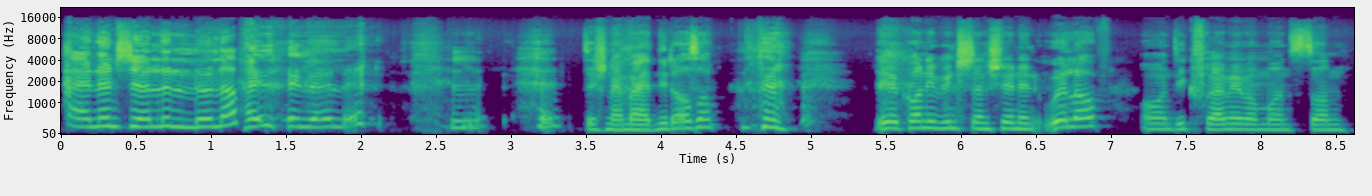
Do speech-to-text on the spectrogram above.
einen schönen Lurlaub. das schneiden wir heute nicht aus. Liebe Conny, ich wünsche dir einen schönen Urlaub und ich freue mich, wenn wir uns dann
